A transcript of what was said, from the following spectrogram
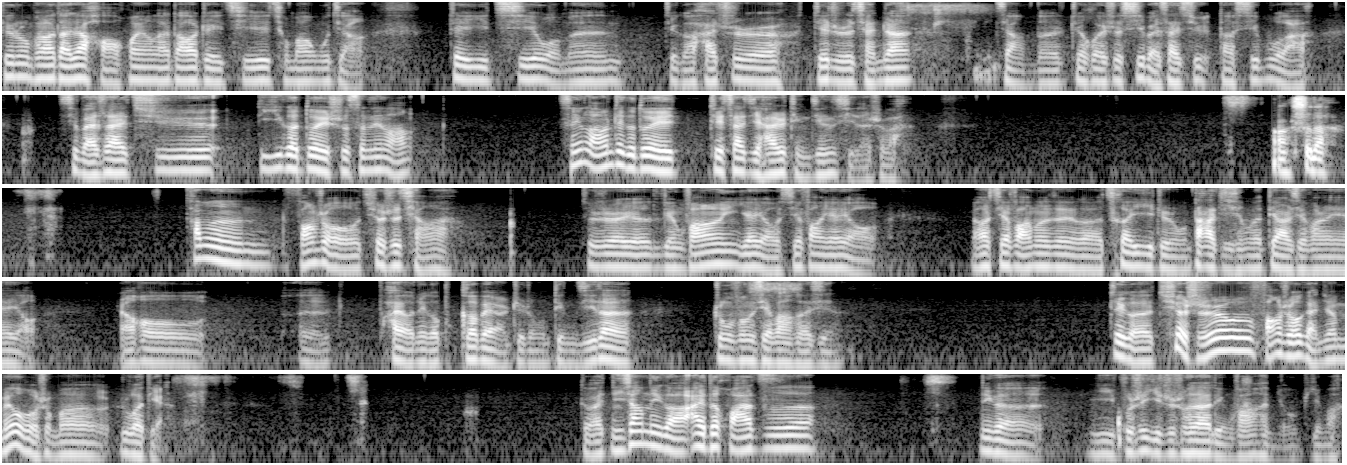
听众朋友，大家好，欢迎来到这一期球盲五讲。这一期我们这个还是截止前瞻讲的，这回是西北赛区到西部了啊。西北赛区第一个队是森林狼，森林狼这个队这赛季还是挺惊喜的，是吧？啊，是的，他们防守确实强啊，就是领防也有，协防也有，然后协防的这个侧翼这种大体型的第二协防人也有，然后呃还有那个戈贝尔这种顶级的中锋协防核心，这个确实防守感觉没有什么弱点，对吧？你像那个爱德华兹，那个你不是一直说他领防很牛逼吗？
